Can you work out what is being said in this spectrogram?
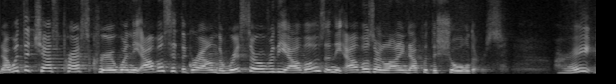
Now with the chest press crew, when the elbows hit the ground, the wrists are over the elbows and the elbows are lined up with the shoulders. All right.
